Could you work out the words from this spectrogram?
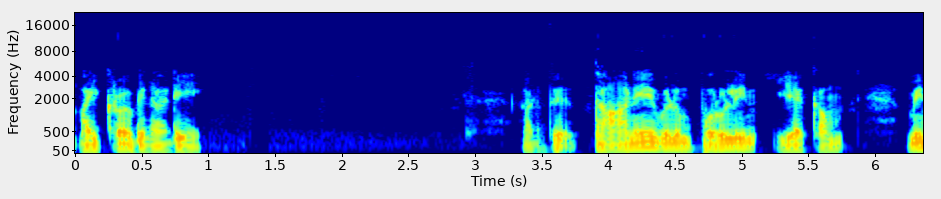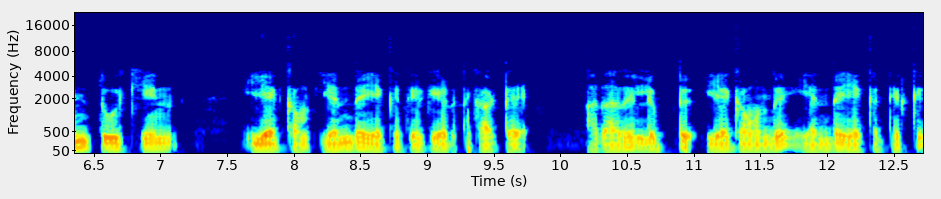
மைக்ரோ வினாடி. அடுத்து தானே விழும் பொருளின் இயக்கம் மின் தூக்கியின் இயக்கம் எந்த இயக்கத்திற்கு எடுத்துக்காட்டு? அதாவது லிஃப்ட் இயக்கம் வந்து எந்த இயக்கத்திற்கு?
